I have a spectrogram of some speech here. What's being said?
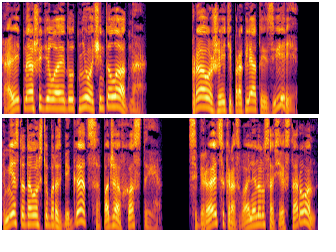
«А ведь наши дела идут не очень-то ладно. Право же эти проклятые звери, вместо того, чтобы разбегаться, поджав хвосты, собираются к развалинам со всех сторон,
